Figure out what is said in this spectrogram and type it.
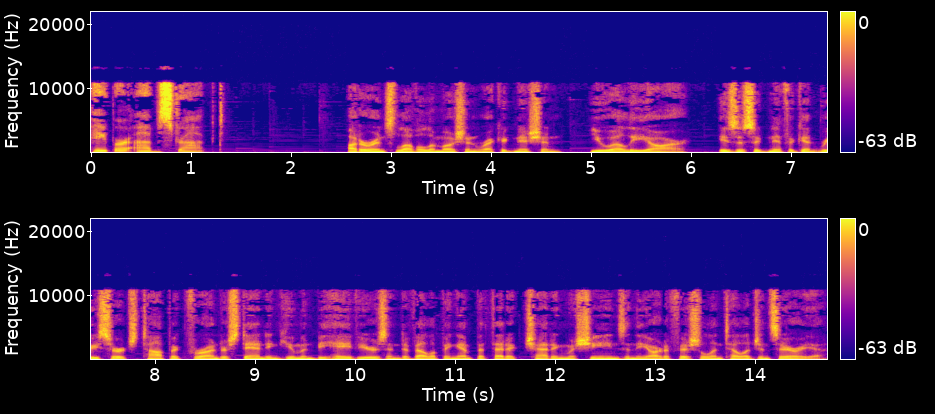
Paper abstract Utterance-level emotion recognition, ULER, is a significant research topic for understanding human behaviors and developing empathetic chatting machines in the artificial intelligence area.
